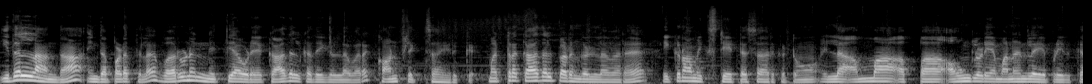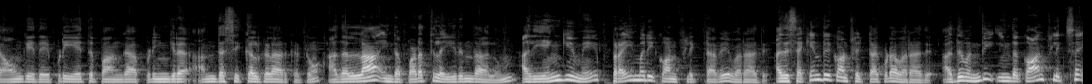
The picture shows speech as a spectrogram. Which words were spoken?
இதெல்லாம் தான் இந்த படத்தில் வருணன் நித்யாவுடைய காதல் கதைகளில் வர கான்ஃப்ளிக்ட்ஸாக இருக்குது மற்ற காதல் படங்களில் வர எக்கனாமிக் ஸ்டேட்டஸாக இருக்கட்டும் இல்லை அம்மா அப்பா அவங்களுடைய மனநிலை எப்படி இருக்குது அவங்க இதை எப்படி ஏற்றுப்பாங்க அப்படிங்கிற அந்த சிக்கல்களாக இருக்கட்டும் அதெல்லாம் இந்த படத்தில் இருந்தாலும் அது எங்கேயுமே பிரைமரி கான்ஃப்ளிக்டாகவே வராது. அது செகண்டரி கான்ஃப்ளிக்டாக கூட வராது. அது வந்து இந்த கான்ஃப்ளிக்ஸை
